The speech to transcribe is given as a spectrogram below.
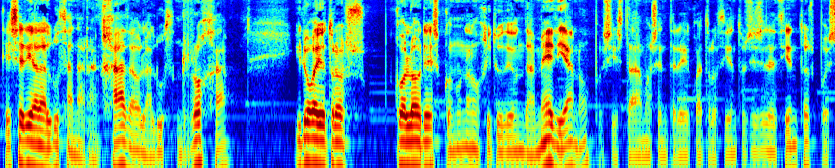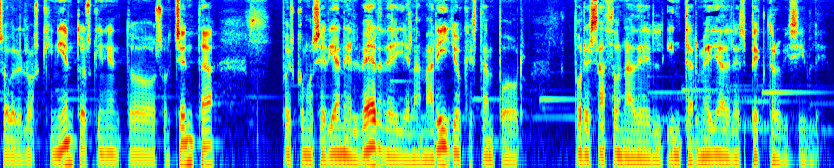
que sería la luz anaranjada o la luz roja, y luego hay otros colores con una longitud de onda media, ¿no? Pues si estábamos entre 400 y 700, pues sobre los 500, 580, pues como serían el verde y el amarillo que están por, por esa zona del intermedia del espectro visible.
